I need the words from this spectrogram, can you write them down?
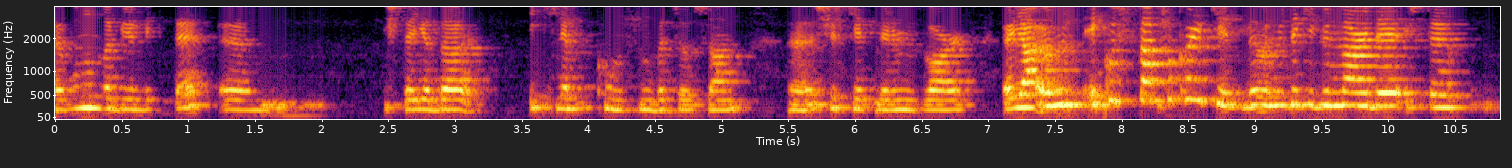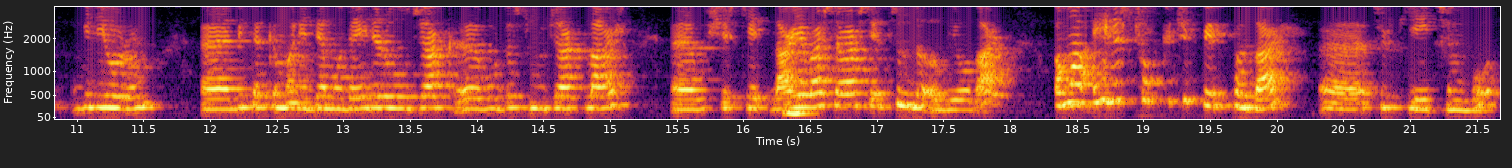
e, bununla birlikte e, işte ya da iklim konusunda çalışan e, şirketlerimiz var. Yani ekosistem çok hareketli. Önümüzdeki günlerde işte biliyorum bir takım hani demo day'ler olacak. Burada sunacaklar bu şirketler. Yavaş yavaş yatırım da alıyorlar. Ama henüz çok küçük bir pazar e, Türkiye için bu.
